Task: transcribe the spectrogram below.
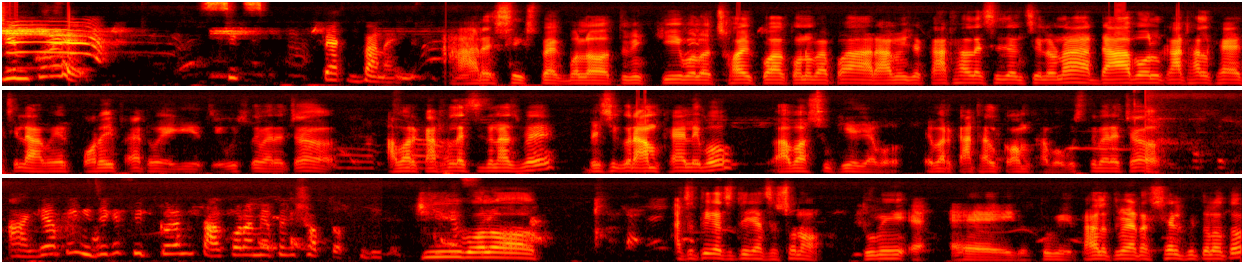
জিম করে সিক্স প্যাক বানাই। আরে সিক্স প্যাক বলো তুমি কি বলো ছয় কোয়া কোনো ব্যাপার? আমি যে কাঁঠালের সিজন ছিল না ডাবল কাঁঠাল খেয়েছিলাম এর পরেই ফ্যাট হয়ে গিয়েছি বুঝতে পেরেছ? আবার কাঁঠালের সিজন আসবে বেশি করে আম খেয়ে নেব আবার শুকিয়ে যাব এবার কাঁঠাল কম খাব বুঝতে পেরেছ? আগে আপনি নিজেকে ফিট করেন তারপর আমি আপনাকে সব তথ্য দিব। কি বলো? আচ্ছা ঠিক আছে ঠিক আছে শোনো তুমি এই তুমি তাহলে তুমি একটা সেলফি তোলো তো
